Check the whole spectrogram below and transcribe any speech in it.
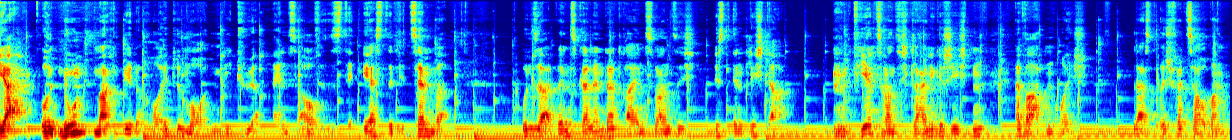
Ja, und nun machen wir doch heute Morgen die Tür 1 auf. Es ist der 1. Dezember. Unser Adventskalender 23 ist endlich da. 24 kleine Geschichten erwarten euch. Lasst euch verzaubern.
